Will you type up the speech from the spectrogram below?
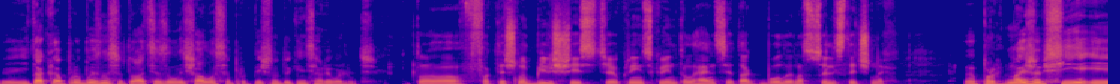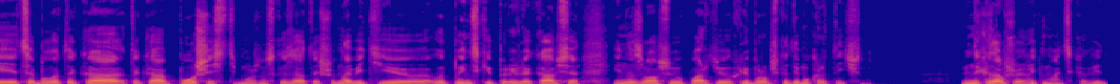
І така приблизна ситуація залишалася практично до кінця революції. Тобто, фактично, більшість української інтелігенції так були на соціалістичних. Е, Майже всі, і це була така, така пошесть, можна сказати, що навіть е, Липинський перелякався і назвав свою партію Хліборобська-демократична. Він не казав, що гетьманська. Він,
